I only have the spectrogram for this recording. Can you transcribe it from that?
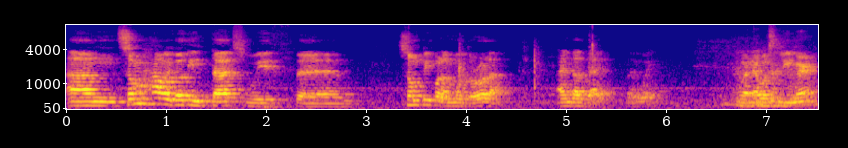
And somehow I got in touch with uh, some people at Motorola. I'm that guy, by the way. When I was Lemur.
